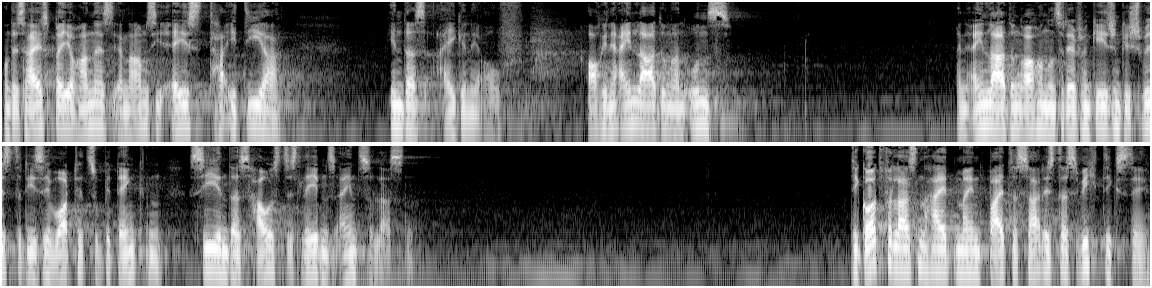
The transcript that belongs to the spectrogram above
Und es das heißt bei Johannes, er nahm sie eis taidia in das eigene auf. Auch eine Einladung an uns, eine Einladung auch an unsere evangelischen Geschwister, diese Worte zu bedenken, sie in das Haus des Lebens einzulassen. Die Gottverlassenheit, meint Balthasar, ist das Wichtigste.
